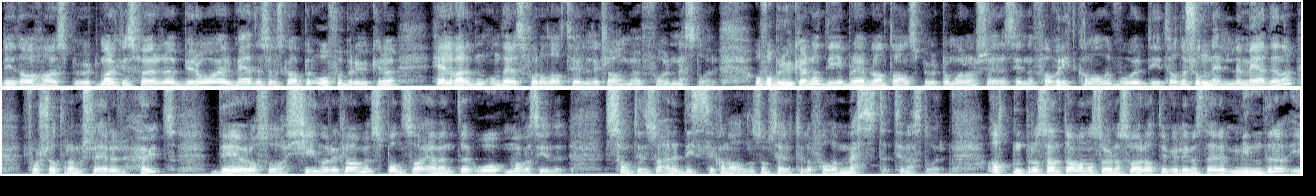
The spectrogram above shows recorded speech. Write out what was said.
de da har spurt markedsførere, byråer, medieselskaper og forbrukere hele verden om deres forhold til reklame for neste år. Og Forbrukerne de ble bl.a. spurt om å rangere sine favorittkanaler, hvor de tradisjonelle mediene fortsatt rangerer høyt. Det gjør også da kinoreklame, sponsa eventer og magasiner. Samtidig så er det disse kanalene som ser ut til å falle mest til neste år. 18% av annonsørene svarer at de vil investere mindre i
